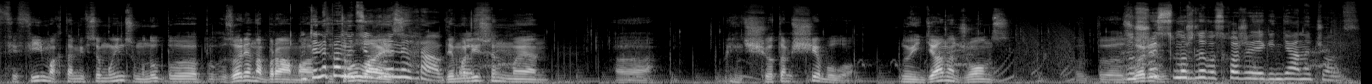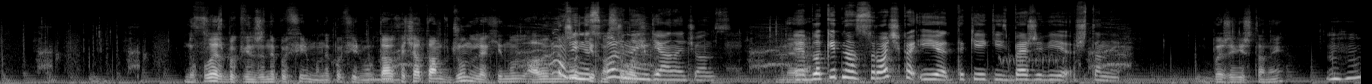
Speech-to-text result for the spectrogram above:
фільмах там і всьому іншому. Ну, Зоряна Брама, Ну ти, напевно, True Lies, не грав. Demolition Man. Е, блін, що там ще було? Ну, Індіана Джонс. е, Ну, щось, можливо, схоже, як Індіана Джонс. Ну, флешбек він же не по фільму, не по фільму. Та, хоча там в джунглях, і, ну, але не і не блакитна схоже на. Індіана Джонс. Не. Е, Блакитна сорочка і такі якісь бежеві штани. Бежеві штани. Угу.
